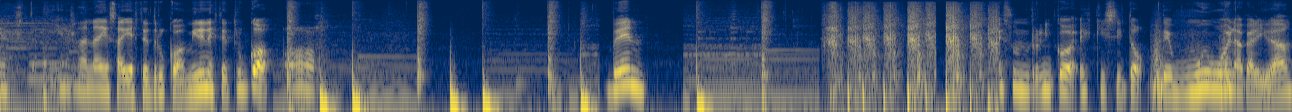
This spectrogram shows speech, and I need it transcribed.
esta mierda, nadie sabía este truco. Miren este truco. Oh. ¿Ven? Es un rico exquisito de muy buena calidad,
